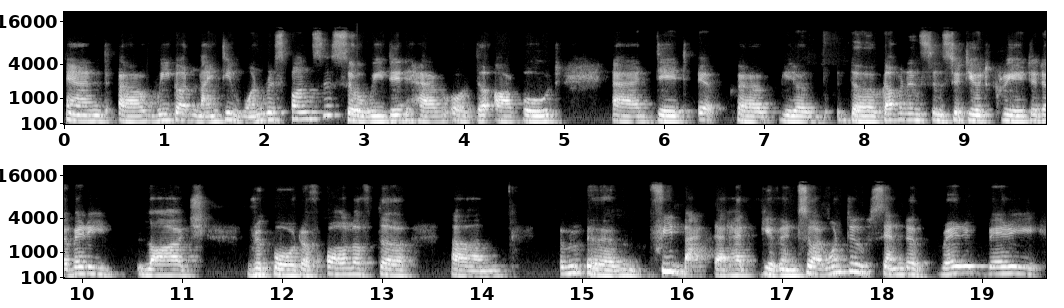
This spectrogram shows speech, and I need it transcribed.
and uh, we got 91 responses. So we did have, or the our board uh, did, uh, uh, you know, the Governance Institute created a very large report of all of the um, um, feedback that had given. So I want to send a very, very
